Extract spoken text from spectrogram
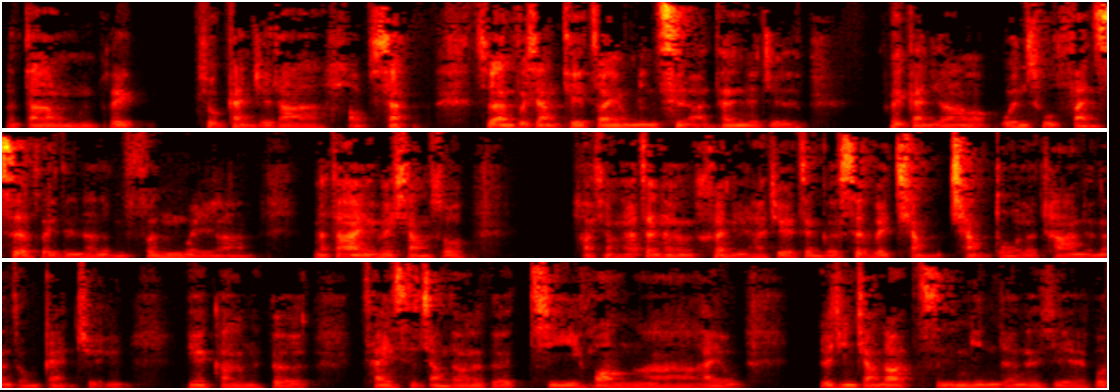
那当然会。就感觉他好像，虽然不想贴专有名词啊，但就觉得会感觉到闻出反社会的那种氛围啦。那当然也会想说，好像他真的很恨你，他觉得整个社会抢抢夺了他的那种感觉。因为刚刚那个蔡医师讲到那个饥荒啊，还有最近讲到殖民的那些或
